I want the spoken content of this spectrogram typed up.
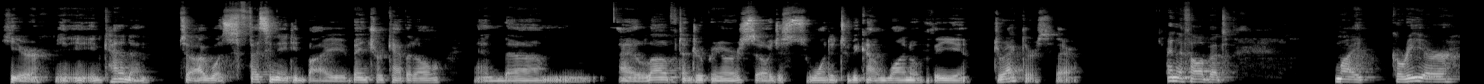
here in, in Canada. So I was fascinated by venture capital and um, I loved entrepreneurs. So I just wanted to become one of the directors there. And I thought that my career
